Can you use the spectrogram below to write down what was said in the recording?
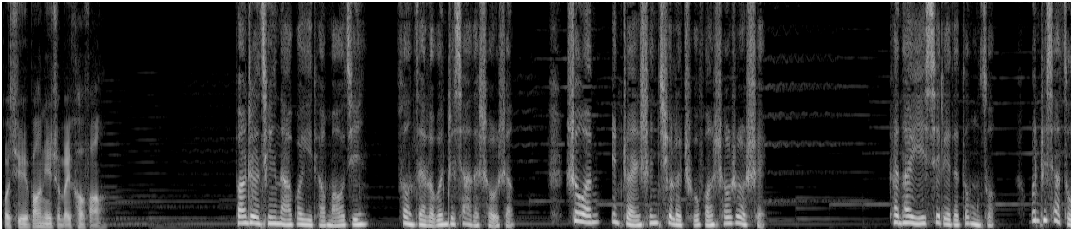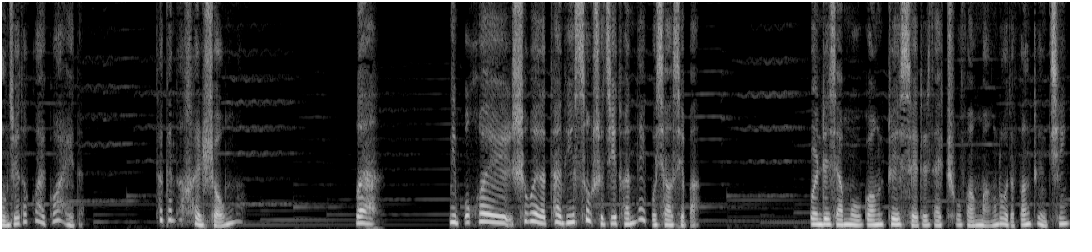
我去帮你准备客房。方正清拿过一条毛巾，放在了温之夏的手上，说完便转身去了厨房烧热水。看他一系列的动作，温之夏总觉得怪怪的。他跟他很熟吗？喂，你不会是为了探听宋氏集团内部消息吧？温之夏目光追随着在厨房忙碌的方正清，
